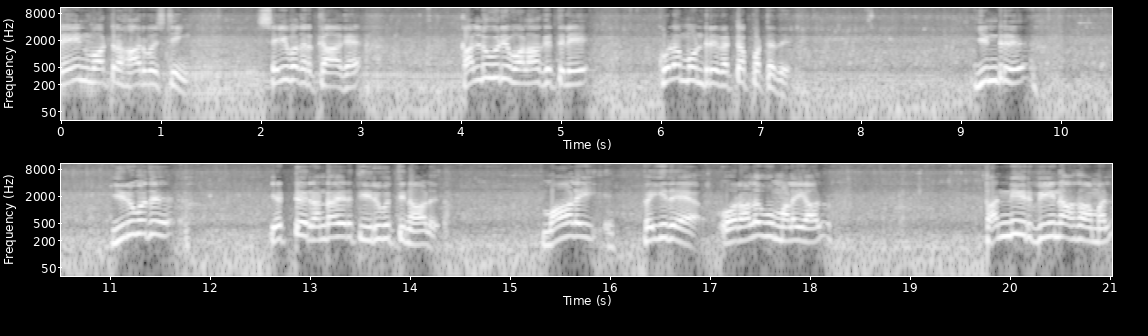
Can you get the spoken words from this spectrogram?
ரெயின் வாட்டர் ஹார்வெஸ்டிங் செய்வதற்காக கல்லூரி வளாகத்திலே குளம் ஒன்று வெட்டப்பட்டது. இன்று இருபது எட்டு ரெண்டாயிரத்தி இருபத்தி நாலு. மாலை பெய்த ஓரளவு மழையால் தண்ணீர் வீணாகாமல்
